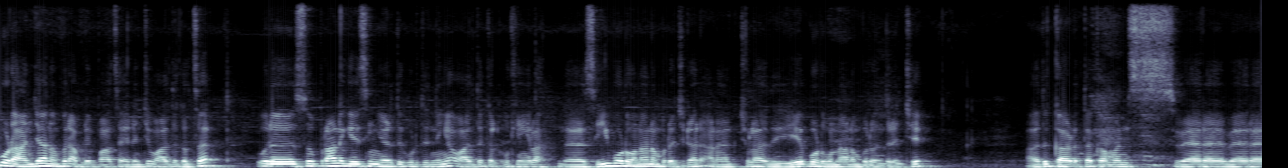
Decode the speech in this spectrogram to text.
போர்டு அஞ்சாம் நம்பர் அப்படியே பாஸ் ஆகிருந்துச்சி வாழ்த்துக்கள் சார் ஒரு சூப்பரான கேசிங் எடுத்து கொடுத்துருந்தீங்க. வாழ்த்துக்கள். ஓகேங்களா இந்த சி போர்டு ஒன்றா நம்பர் வச்சுட்டார் ஆனால் ஆக்சுவலாக அது ஏ போர்டு ஒன்றா நம்பர் வந்துருந்துச்சு. அதுக்கு அடுத்த கமெண்ட்ஸ் வேறு வேறு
